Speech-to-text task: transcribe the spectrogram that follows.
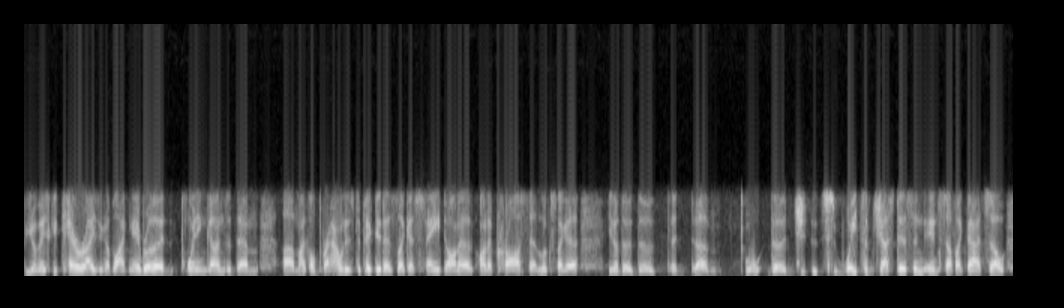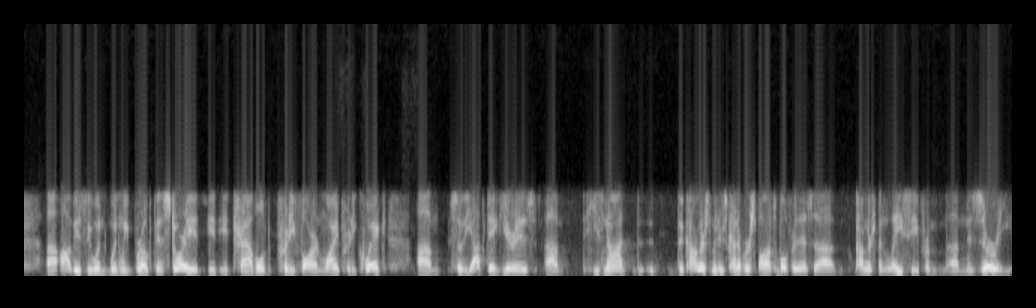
you know, basically terrorizing a black neighborhood, pointing guns at them. Uh, Michael Brown is depicted as like a saint on a on a cross that looks like a, you know, the the the um, the weights of justice and, and stuff like that. So uh, obviously, when when we broke this story, it, it, it traveled pretty far and wide pretty quick. Um, so the update here is um, he's not the congressman who's kind of responsible for this, uh, Congressman Lacy from uh, Missouri,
